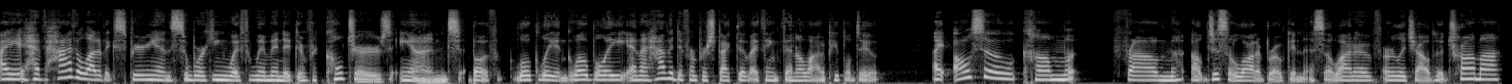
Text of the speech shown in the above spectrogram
I have had a lot of experience working with women in different cultures and both locally and globally. And I have a different perspective, I think, than a lot of people do. I also come from uh, just a lot of brokenness, a lot of early childhood trauma,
